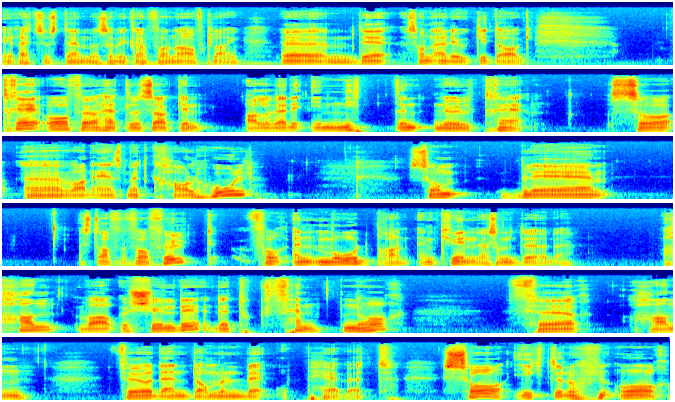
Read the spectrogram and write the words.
i, rettssystemet, så vi kan få en avklaring. Uh, det, sånn er det jo ikke i dag. Tre år før Hetle-saken, allerede i 1903, så var det en som het Carl Hoel, som ble straffeforfulgt for en mordbrann, en kvinne som døde. Han var uskyldig. Det tok 15 år før, han, før den dommen ble opphevet. Så gikk det noen år,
